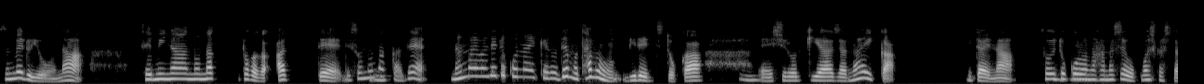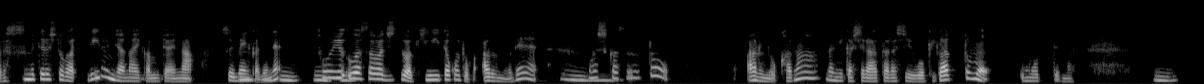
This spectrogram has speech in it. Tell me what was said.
集めるようなセミナーのなとかがあって、で、その中で、名前は出てこないけど、でも多分ビレッジとか、えー白木屋じゃないか、みたいな、そういうところの話をもしかしたら進めてる人がいるんじゃないかみたいな、水面下でね、そういう噂は実は聞いたことがあるので、うん。もしかすると、あるのかな、何かしら新しい動きがとも思ってます。うん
